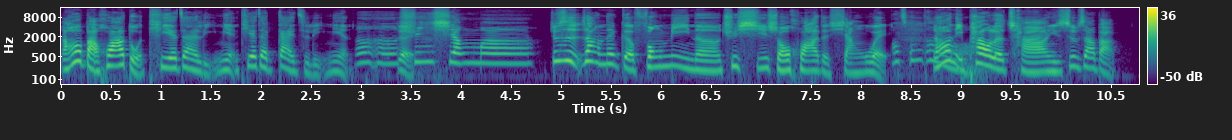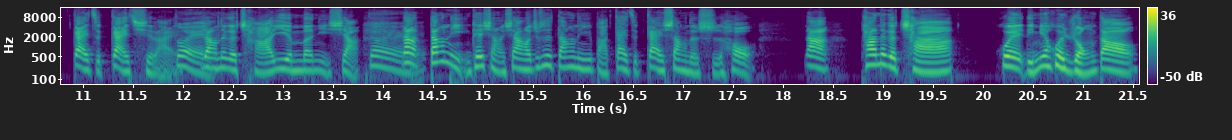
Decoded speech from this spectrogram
然后把花朵贴在里面，贴在盖子里面，嗯哼，对，熏香吗？就是让那个蜂蜜呢去吸收花的香味。哦，真的哦。然后你泡了茶，你是不是要把盖子盖起来？对，让那个茶叶闷一下。对。那当你你可以想象哦，就是当你把盖子盖上的时候，那它那个茶会里面会融到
